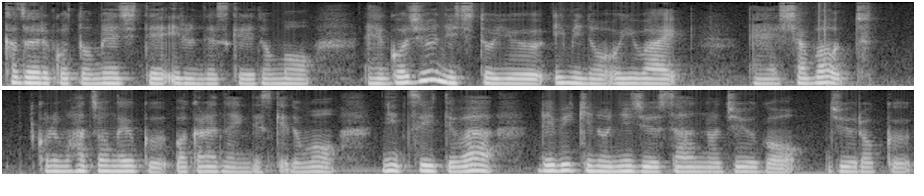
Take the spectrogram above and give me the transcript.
数えることを命じているんですけれども、えー、50日という意味のお祝い、えー、シャバウトこれも発音がよくわからないんですけどもについてはレビ記の23の1516、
